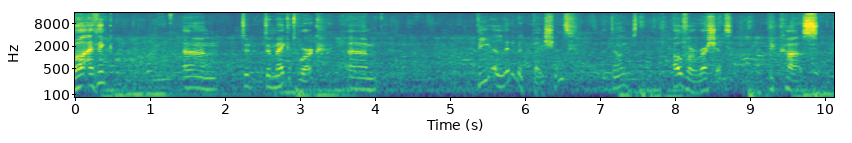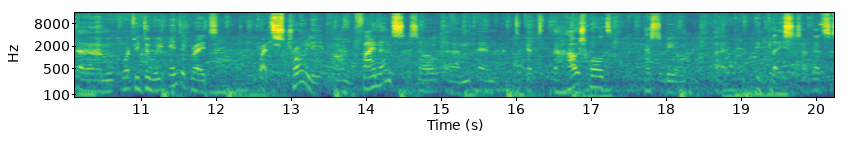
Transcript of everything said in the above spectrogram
well, I think um, to, to make it work, um, be a little bit patient. Don't over rush it because um, what we do, we integrate quite strongly on finance. So, um, and to get the household has to be on uh, in place. So that's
